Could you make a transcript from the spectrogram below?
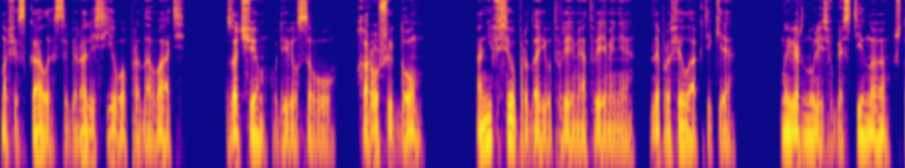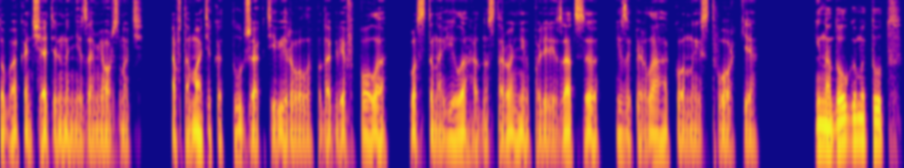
но фискалы собирались его продавать. «Зачем?» — удивился Ву. «Хороший дом. Они все продают время от времени для профилактики. Мы вернулись в гостиную, чтобы окончательно не замерзнуть. Автоматика тут же активировала подогрев пола, восстановила одностороннюю поляризацию и заперла оконные створки. «И надолго мы тут?»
